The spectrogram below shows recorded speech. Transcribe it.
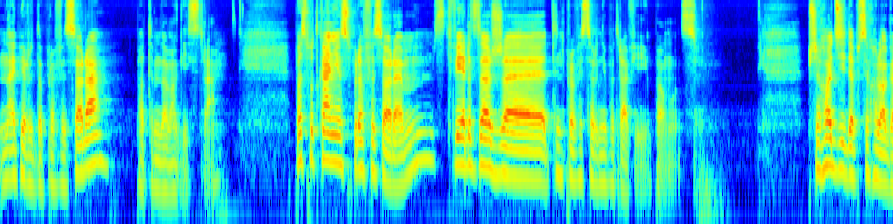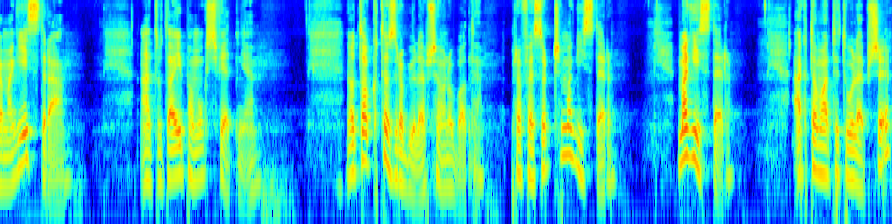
Najpierw do profesora, potem do magistra. Po spotkaniu z profesorem stwierdza, że ten profesor nie potrafi pomóc. Przychodzi do psychologa magistra, a tutaj pomógł świetnie. No to kto zrobił lepszą robotę? Profesor czy magister? Magister. A kto ma tytuł lepszy?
